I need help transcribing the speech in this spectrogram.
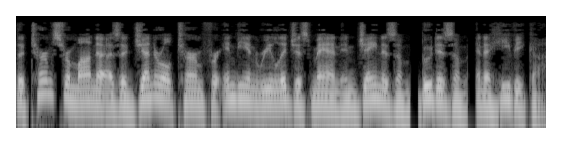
the term sramana is a general term for Indian religious man in Jainism, Buddhism, and Ajivika.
